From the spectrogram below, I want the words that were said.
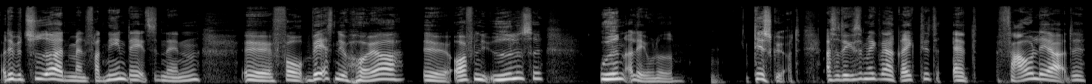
Og det betyder, at man fra den ene dag til den anden øh, får væsentligt højere øh, offentlig ydelse, uden at lave noget. Det er skørt. Altså, det kan simpelthen ikke være rigtigt, at faglærte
